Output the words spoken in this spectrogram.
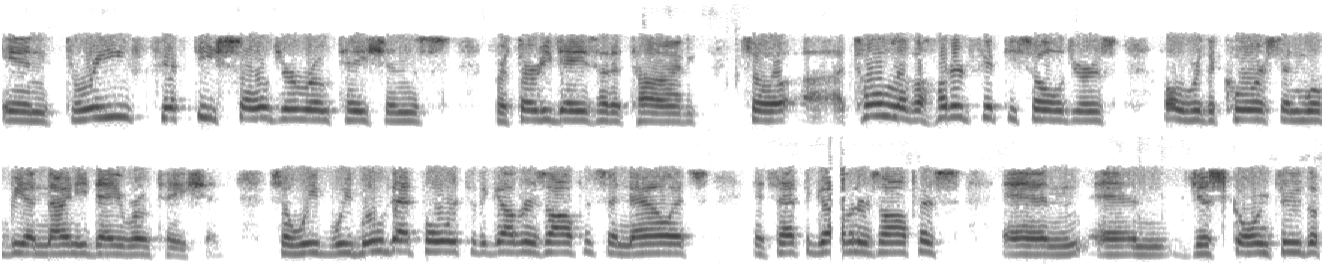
in three 50 soldier rotations for 30 days at a time so uh, a total of 150 soldiers over the course, and will be a 90-day rotation. So we we moved that forward to the governor's office, and now it's it's at the governor's office, and and just going through the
